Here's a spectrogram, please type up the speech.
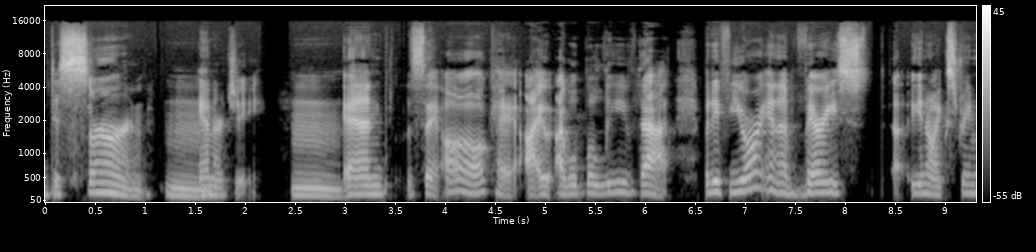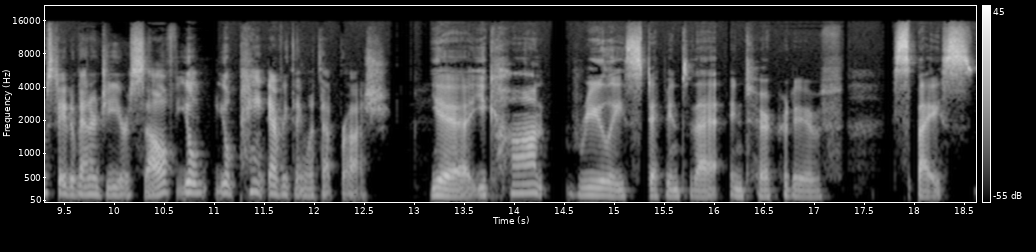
discern Mm. energy Mm. and say, "Oh, okay, I I will believe that." But if you're in a very uh, you know extreme state of energy yourself, you'll you'll paint everything with that brush. Yeah, you can't really step into that interpretive space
